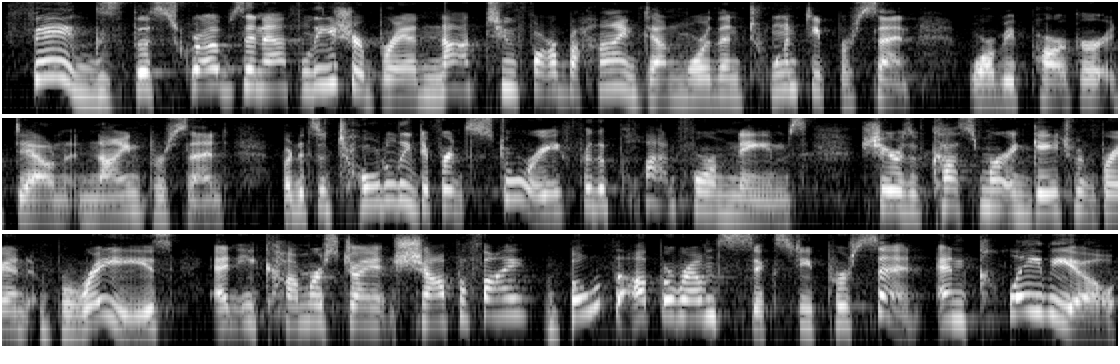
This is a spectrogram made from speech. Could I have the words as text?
Figs, the scrubs and athleisure brand, not too far behind, down more than 20%. Warby Parker down 9%. But it's a totally different story for the platform names. Shares of customer engagement brand Braze and e commerce giant Shopify, both up around 60%. And Klaviyo,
